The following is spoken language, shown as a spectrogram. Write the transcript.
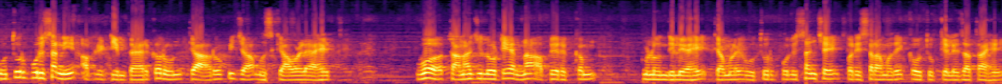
ओतूर पोलिसांनी आपली टीम तयार करून त्या आरोपीच्या मुसक्या आवळल्या आहेत. व तानाजी लोटे यांना आपली रक्कम मिळवून दिली आहे. त्यामुळे ओतूर पोलिसांचे परिसरामध्ये कौतुक केले जात आहे.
